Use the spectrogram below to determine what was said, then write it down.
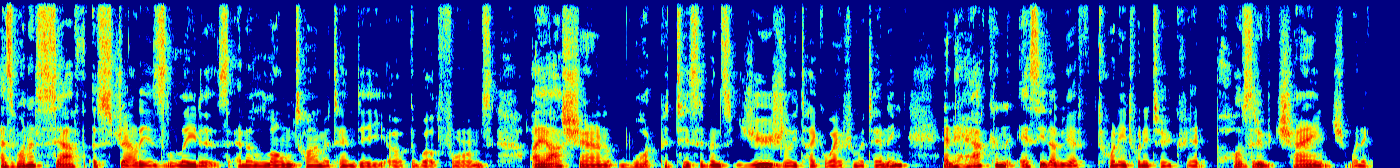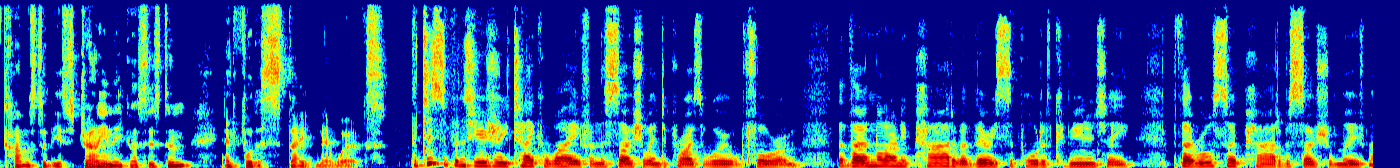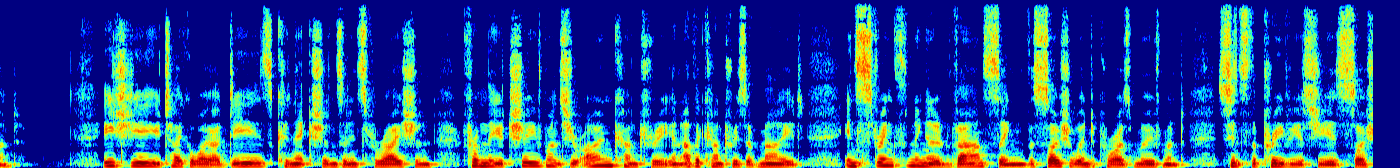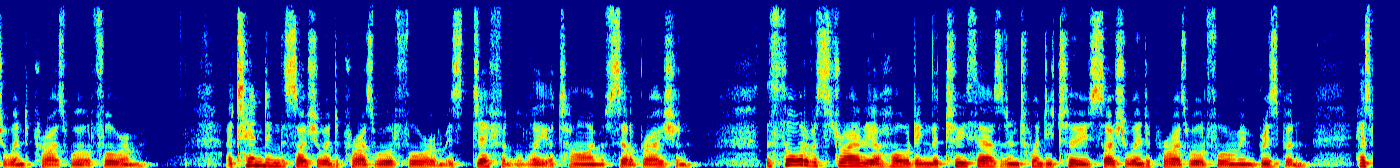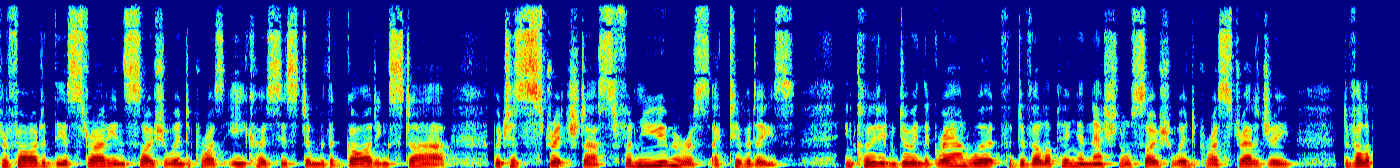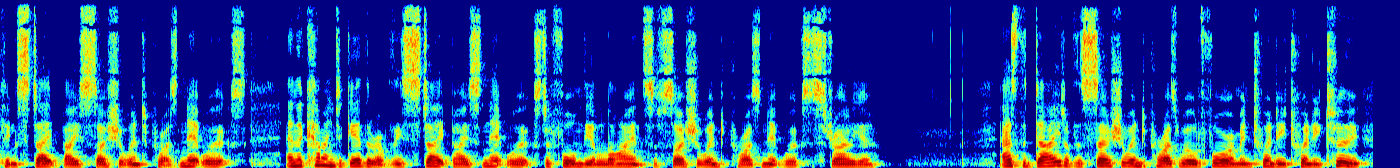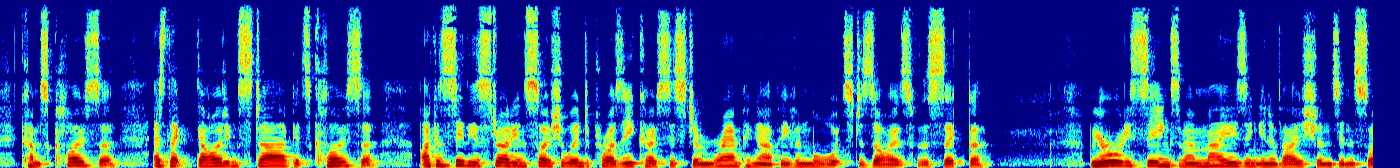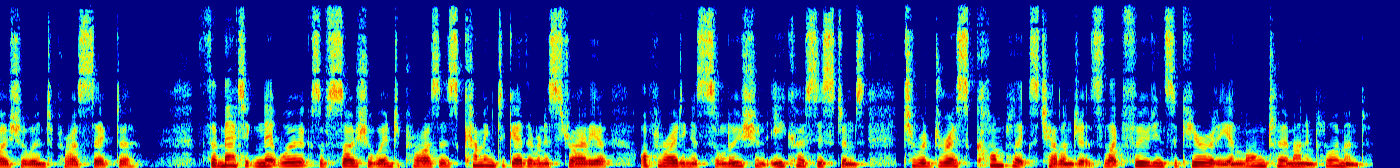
As one of South Australia's leaders and a long-time attendee of the World Forums, I asked Sharon what participants usually take away from attending and how can SEWF 2022 create positive change when it comes to the Australian ecosystem and for the state networks. Participants usually take away from the Social Enterprise World Forum that they are not only part of a very supportive community, but they're also part of a social movement. Each year, you take away ideas, connections, and inspiration from the achievements your own country and other countries have made in strengthening and advancing the social enterprise movement since the previous year's Social Enterprise World Forum. Attending the Social Enterprise World Forum is definitely a time of celebration. The thought of Australia holding the 2022 Social Enterprise World Forum in Brisbane has provided the Australian social enterprise ecosystem with a guiding star which has stretched us for numerous activities, including doing the groundwork for developing a national social enterprise strategy, developing state based social enterprise networks, and the coming together of these state based networks to form the Alliance of Social Enterprise Networks Australia. As the date of the Social Enterprise World Forum in 2022 comes closer, as that guiding star gets closer, I can see the Australian social enterprise ecosystem ramping up even more its desires for the sector. We are already seeing some amazing innovations in the social enterprise sector thematic networks of social enterprises coming together in Australia, operating as solution ecosystems to address complex challenges like food insecurity and long term unemployment.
